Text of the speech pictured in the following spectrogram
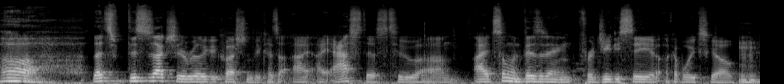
Oh, that's this is actually a really good question because I, I asked this to um, I had someone visiting for GDC a couple weeks ago, Mhm.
